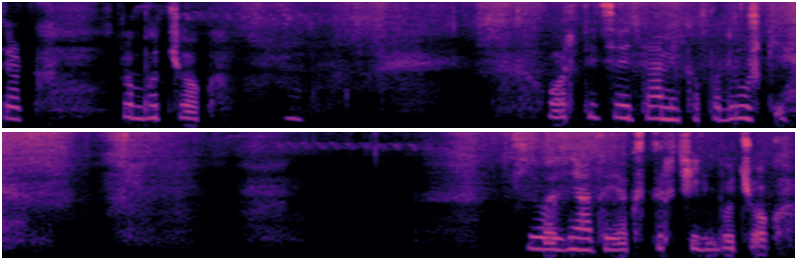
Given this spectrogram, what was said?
Так, про бочок. Хортиця і таміка подружки. Хотіла зняти, як стирчить бочок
